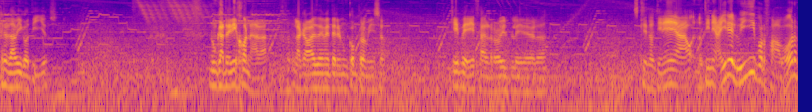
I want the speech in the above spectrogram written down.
¿Verdad, bigotillos? Nunca te dijo nada. Lo acabas de meter en un compromiso. Qué pereza el roleplay, de verdad. Es que no tiene, no tiene aire, Luigi, por favor.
